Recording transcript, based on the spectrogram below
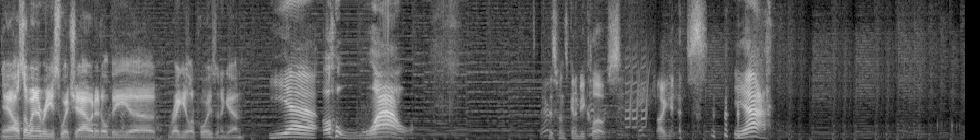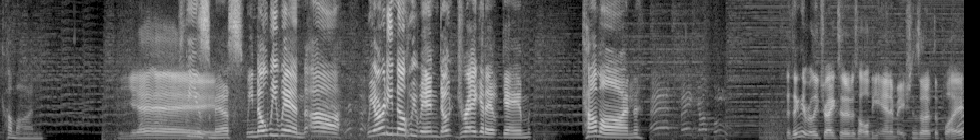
Yeah. Also, whenever you switch out, it'll be uh, regular poison again. Yeah. Oh, wow. This one's gonna be close. I guess. Yeah. Come on. Yay! Please miss. We know we win. Ah, we already know we win. Don't drag it out, game. Come on. Can't make a move. The thing that really drags it out is all the animations that I have to play,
